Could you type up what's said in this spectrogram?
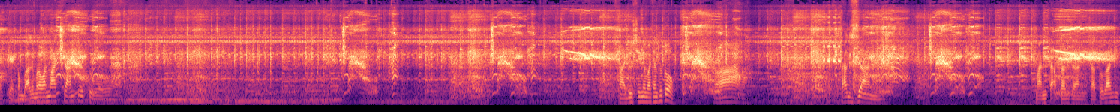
Oke, kembali melawan macan tutul. Maju sini macan tutul. Ah. Tarzan. Mantap Tarzan. Satu lagi.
